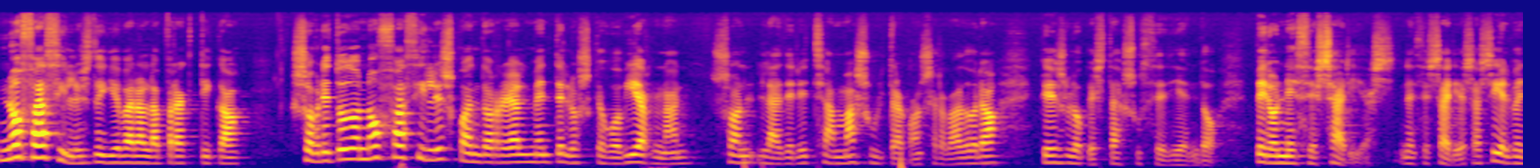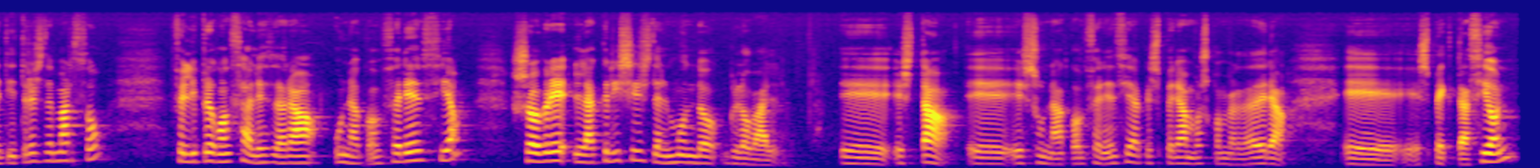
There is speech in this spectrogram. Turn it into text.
no fáciles de llevar a la práctica, sobre todo no fáciles cuando realmente los que gobiernan son la derecha más ultraconservadora, que es lo que está sucediendo, pero necesarias, necesarias. Así, el 23 de marzo, Felipe González dará una conferencia sobre la crisis del mundo global, eh, esta eh, es una conferencia que esperamos con verdadera eh, expectación,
